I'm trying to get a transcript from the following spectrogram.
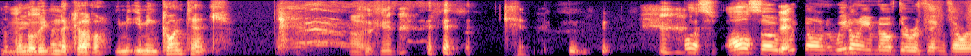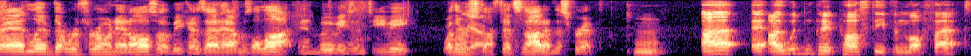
They're not reading the cover. You mean you mean contents? Oh, Plus, also we don't we don't even know if there were things that were ad lib that were thrown in also because that happens a lot in movies and TV where there's Yeah. stuff that's not in the script. Hmm. Uh, I wouldn't put it past Steven Moffat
